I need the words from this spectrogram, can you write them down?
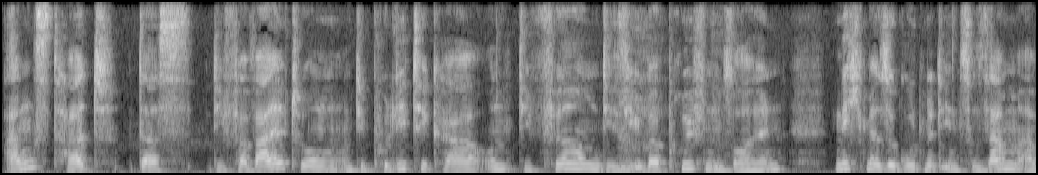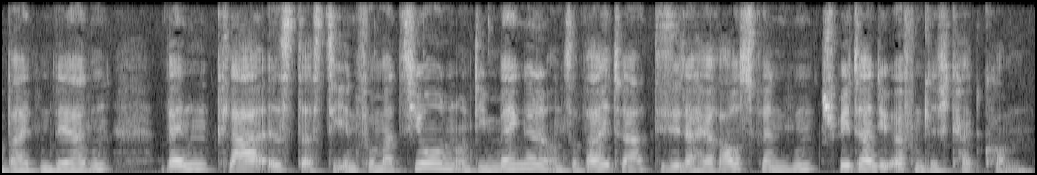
Angst hat, dass die Verwaltung und die Politiker und die Firmen, die sie überprüfen sollen, nicht mehr so gut mit ihnen zusammenarbeiten werden, wenn klar ist, dass die Informationen und die Mängel und so weiter, die sie da herausfinden, später an die Öffentlichkeit kommen.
